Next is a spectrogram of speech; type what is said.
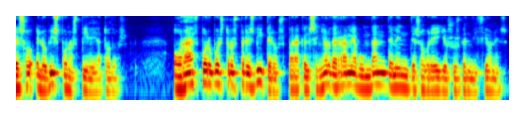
eso el obispo nos pide a todos, orad por vuestros presbíteros para que el Señor derrame abundantemente sobre ellos sus bendiciones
